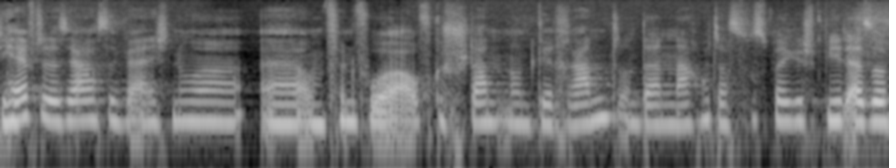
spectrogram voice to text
die Hälfte des Jahres sind wir eigentlich nur äh, um 5 Uhr aufgestanden und gerannt und dann nachmittags Fußball gespielt. Also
